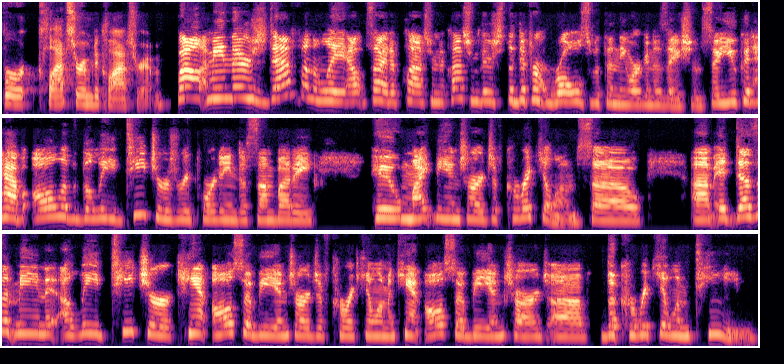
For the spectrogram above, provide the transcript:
for classroom to classroom? Well, I mean, there's definitely outside of classroom to classroom, there's the different roles within the organization. So you could have all of the lead teachers reporting to somebody who might be in charge of curriculum. So um, it doesn't mean that a lead teacher can't also be in charge of curriculum and can't also be in charge of the curriculum team.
